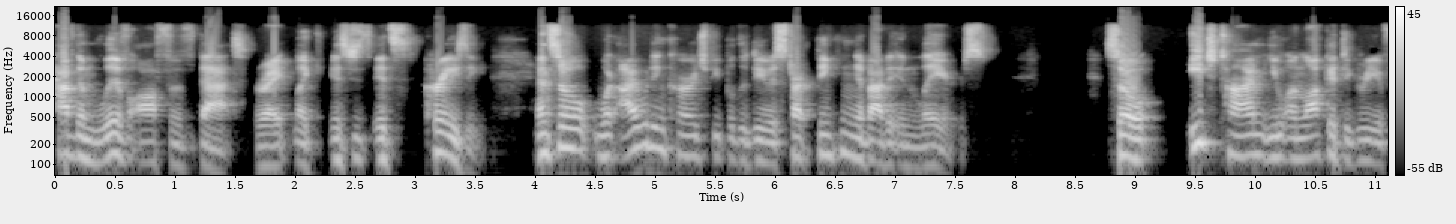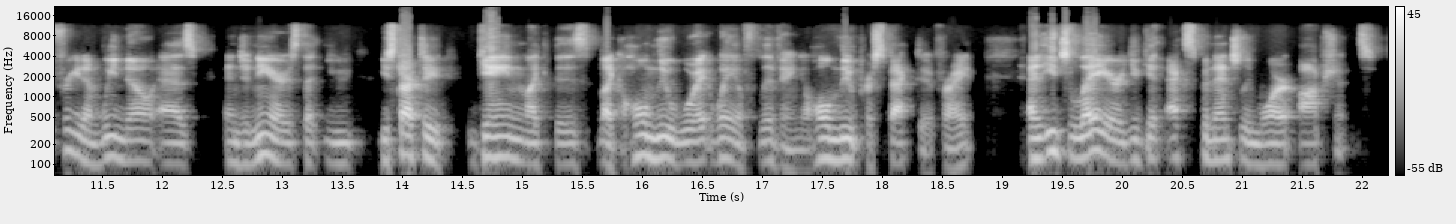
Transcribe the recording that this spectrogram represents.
have them live off of that? Right? Like it's just it's crazy. And so, what I would encourage people to do is start thinking about it in layers. So each time you unlock a degree of freedom, we know as engineers that you you start to gain like this like a whole new way, way of living, a whole new perspective, right? And each layer you get exponentially more options,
